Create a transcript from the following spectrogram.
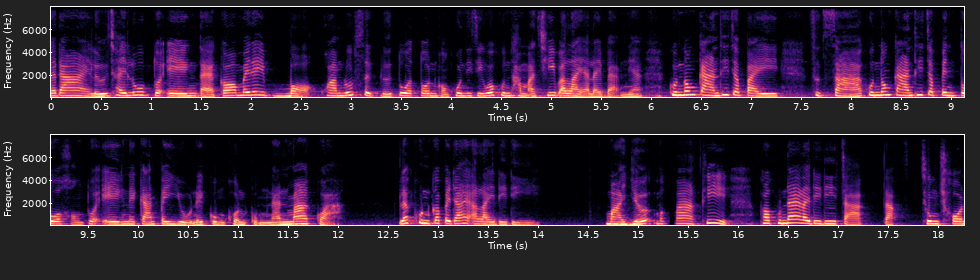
ก็ได้ หรือใช้รูปตัวเอง แต่ก็ไม่ได้บอกความรู้สึกหรือตัวตนของคุณจริงๆว่าคุณทำอาชีพอะไรอะไรแบบนี้คุณต้องการที่จะไปศึกษา คุณต้องการที่จะเป็นตัวของตัวเองในการไปอยู่ในกลุ่มคนกลุ่มนั้นมากกว่า และคุณก็ไปได้อะไรดี ๆ มาเยอะมากๆที่พอคุณได้อะไรดีๆ จากจากชุมชน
